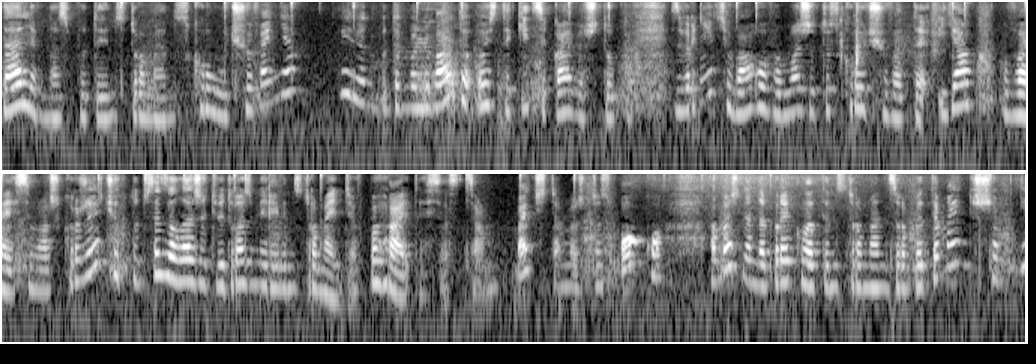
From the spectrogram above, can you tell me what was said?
Далі в нас буде інструмент скручування. І він буде малювати ось такі цікаві штуки. Зверніть увагу, ви можете скручувати як весь ваш кружечок. Тут все залежить від розмірів інструментів. Пограйтеся з цим. Бачите, можна збоку, а можна, наприклад, інструмент зробити меншим, і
